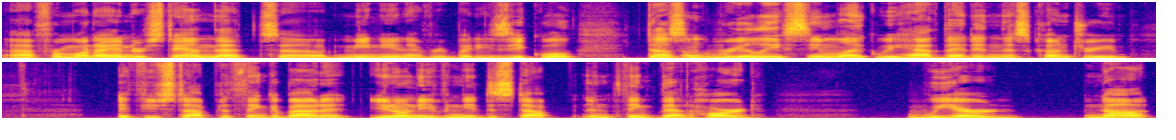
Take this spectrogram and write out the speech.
uh, from what I understand, that uh, meaning everybody's equal. Doesn't really seem like we have that in this country. If you stop to think about it, you don't even need to stop and think that hard. We are not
